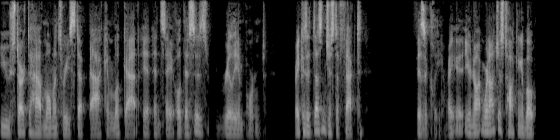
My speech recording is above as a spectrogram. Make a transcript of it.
you start to have moments where you step back and look at it and say, oh, this is really important, right? Because it doesn't just affect physically, right? You're not, we're not just talking about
